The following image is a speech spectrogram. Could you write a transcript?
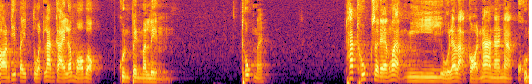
ตอนที่ไปตรวจร่างกายแล้วหมอบอก คุณเป็นมะเร็ง ทุกไหมถ้าทุกแสดงว่ามีอยู่แล้วละก่อนหน้านั้นน่ะ คุณ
